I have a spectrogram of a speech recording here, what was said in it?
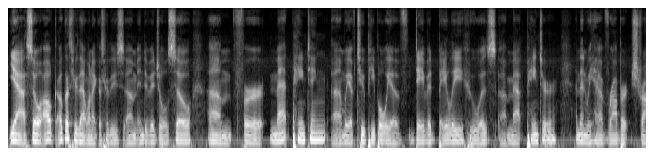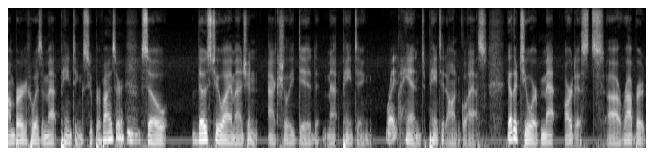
Yeah, so I'll I'll go through that when I go through these um, individuals. So um, for matte painting, um, we have two people. We have David Bailey, who was a matte painter, and then we have Robert Stromberg, who is a matte painting supervisor. Mm. So those two, I imagine, actually did matte painting, right? Hand painted on glass. The other two are matte artists, uh, Robert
